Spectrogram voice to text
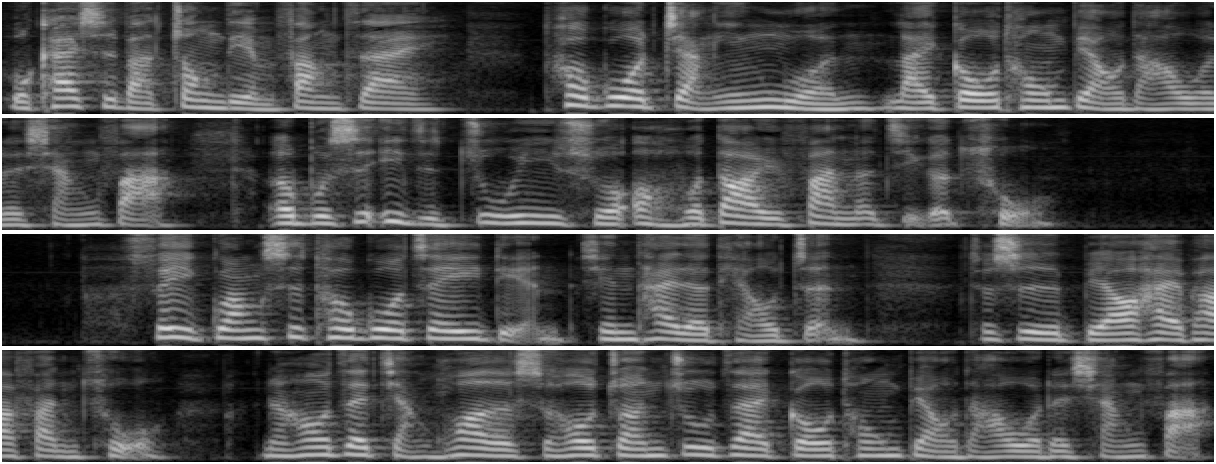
我开始把重点放在。透过讲英文来沟通表达我的想法，而不是一直注意说哦，我到底犯了几个错。所以光是透过这一点心态的调整，就是不要害怕犯错，然后在讲话的时候专注在沟通表达我的想法。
